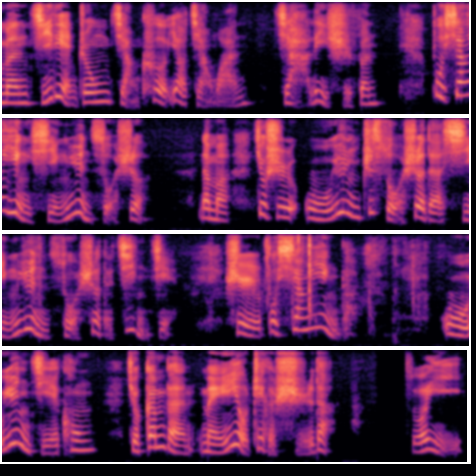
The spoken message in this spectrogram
们几点钟讲课要讲完？假立时分，不相应行运所设，那么就是五蕴之所设的行运所设的境界。是不相应的。五蕴皆空，就根本没有这个实的，所以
